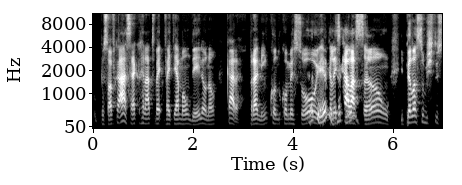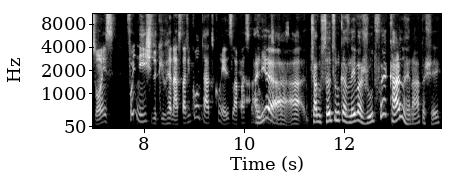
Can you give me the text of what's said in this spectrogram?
o pessoal fica, ah, será que o Renato vai, vai ter a mão dele ou não? Cara, para mim, quando começou, teve, pela escalação e pelas substituições, foi nítido que o Renato estava em contato com eles lá passando. Ali, a, a Thiago Santos e Lucas Leiva junto foi a cara do Renato, achei.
